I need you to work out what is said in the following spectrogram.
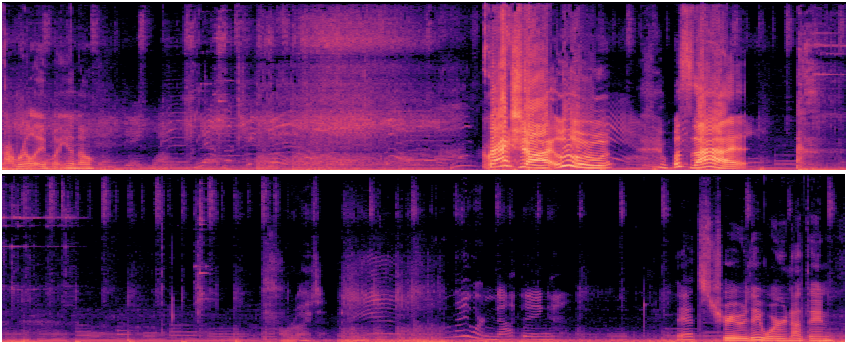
Not really, but you know. Crack shot! Ooh! What's that? Alright. They were nothing. It's true, they were nothing.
